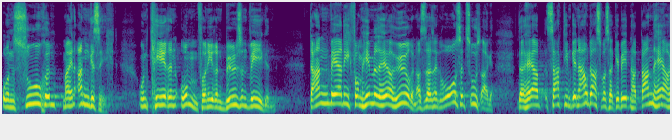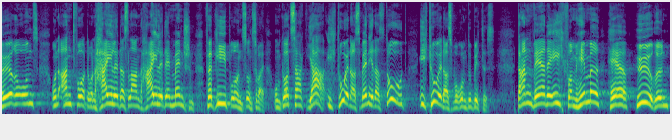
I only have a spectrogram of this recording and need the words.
und suchen mein Angesicht und kehren um von ihren bösen Wegen. dann werde ich vom Himmel her hören. Also das ist eine große Zusage. Der Herr sagt ihm genau das, was er gebeten hat. Dann, Herr, höre uns und antworte und heile das Land, heile den Menschen, vergib uns und so weiter. Und Gott sagt, ja, ich tue das. Wenn ihr das tut, ich tue das, worum du bittest. Dann werde ich vom Himmel her hören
